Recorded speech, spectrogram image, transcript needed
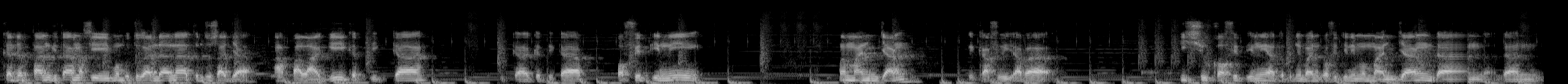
ke depan kita masih membutuhkan dana tentu saja apalagi ketika ketika ketika covid ini memanjang recovery apa isu covid ini atau penyebaran covid ini memanjang dan dan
